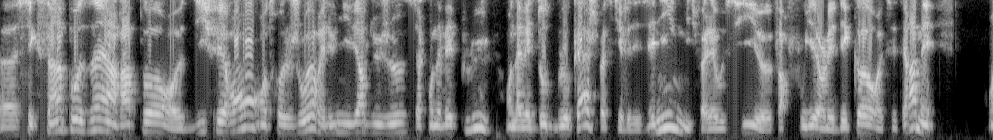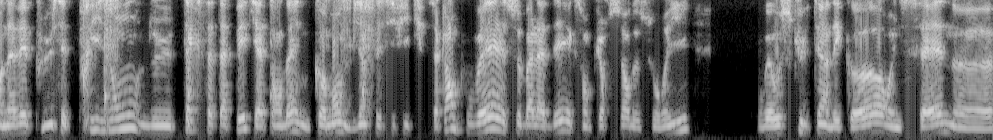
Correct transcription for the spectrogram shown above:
euh, c'est que ça imposait un rapport euh, différent entre le joueur et l'univers du jeu. C'est-à-dire qu'on n'avait plus, on avait d'autres blocages parce qu'il y avait des énigmes, il fallait aussi euh, farfouiller dans les décors, etc. Mais on n'avait plus cette prison du texte à taper qui attendait une commande bien spécifique. C'est-à-dire que là, on pouvait se balader avec son curseur de souris, on pouvait ausculter un décor, une scène, euh,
